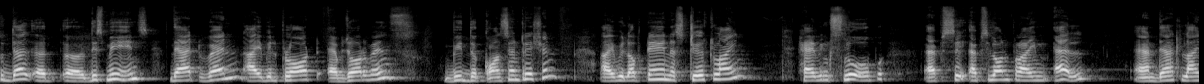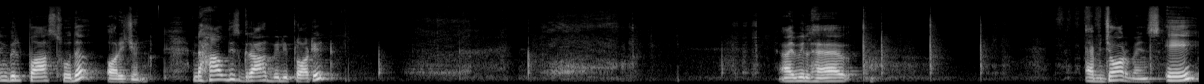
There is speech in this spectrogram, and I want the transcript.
so that uh, uh, this means that when I will plot absorbance with the concentration I will obtain a straight line having slope epsilon prime L and that line will pass through the origin. And how this graph will be plotted? I will have absorbance A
